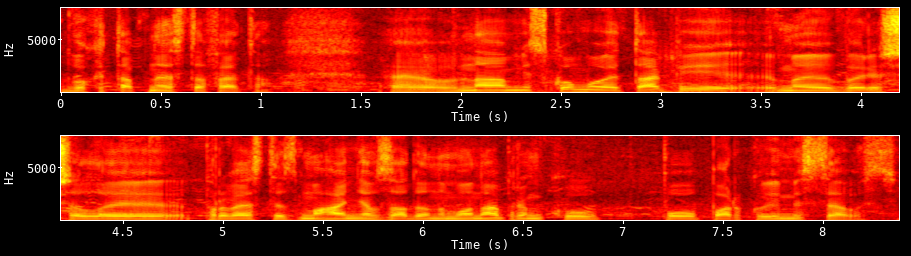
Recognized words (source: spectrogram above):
двохетапна естафета. Е, На міському етапі ми вирішили провести змагання в заданому напрямку по парковій місцевості.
